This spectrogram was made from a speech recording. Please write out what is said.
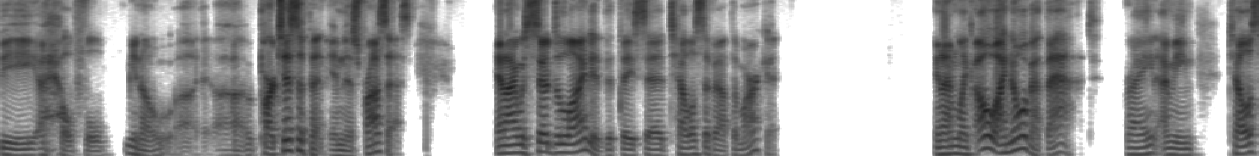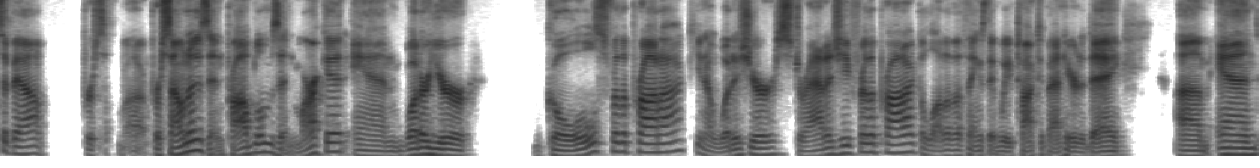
be a helpful you know uh, uh, participant in this process and i was so delighted that they said tell us about the market and I'm like, oh, I know about that, right? I mean, tell us about pers- uh, personas and problems and market and what are your goals for the product? You know, what is your strategy for the product? A lot of the things that we've talked about here today. Um, and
